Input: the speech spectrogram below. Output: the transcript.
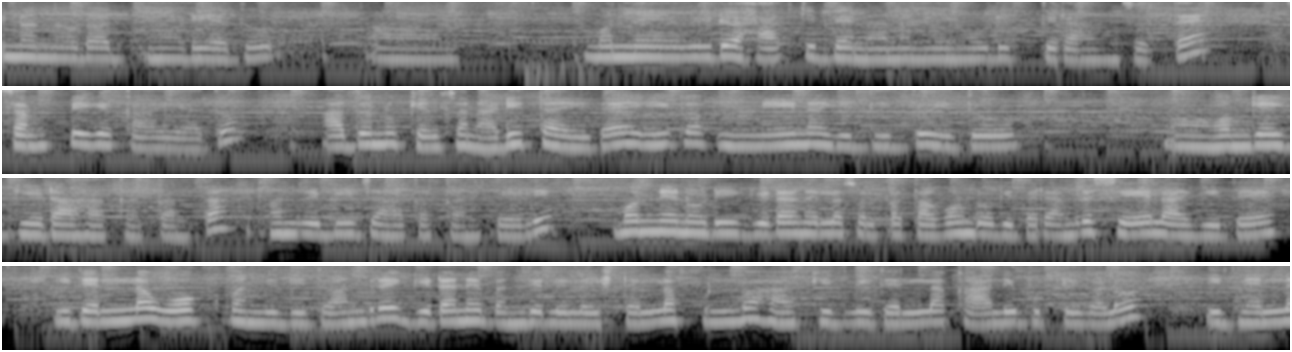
ಇನ್ನೊಂದು ನೋಡೋದು ನೋಡಿ ಅದು. ಮೊನ್ನೆ ವಿಡಿಯೋ ಹಾಕಿದ್ದೆ ನಾನು, ನೀವು ನೋಡಿರ್ತೀರ ಅನಿಸುತ್ತೆ. ಸಂಪಿಗೆ ಕಾಯಿ ಅದು. ಅದನ್ನು ಕೆಲಸ ನಡೀತಾ ಇದೆ. ಈಗ ಮೇಯ್ನಾಗಿ ಇದ್ದಿದ್ದು ಇದು ಹೊಂಗೆ ಗಿಡ ಹಾಕಕ್ಕಂತ, ಅಂದರೆ ಬೀಜ ಹಾಕಕ್ಕಂತೇಳಿ. ಮೊನ್ನೆ ನೋಡಿ ಗಿಡನೆಲ್ಲ ಸ್ವಲ್ಪ ತಗೊಂಡೋಗಿದ್ದಾರೆ. ಅಂದರೆ ಸೇಲ್ ಆಗಿದೆ. ಇದೆಲ್ಲ ಹೋಗಿ ಬಂದಿದ್ದು. ಅಂದರೆ ಗಿಡನೇ ಬಂದಿರಲಿಲ್ಲ. ಇಷ್ಟೆಲ್ಲ ಫುಲ್ಲು ಹಾಕಿದ್ವಿ. ಇದೆಲ್ಲ ಖಾಲಿ ಬುಟ್ಟಿಗಳು. ಇದನ್ನೆಲ್ಲ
